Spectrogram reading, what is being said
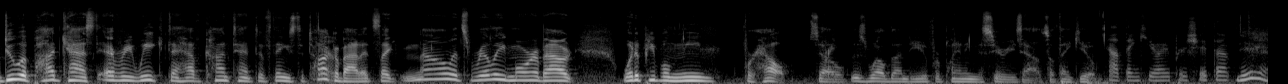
do a podcast every week to have content of things to talk Yeah. about. It's like, no, it's really more about what do people need for help. So Right. this is well done to you for planning the series out. So thank you. Yeah, thank you. I appreciate that. Yeah.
